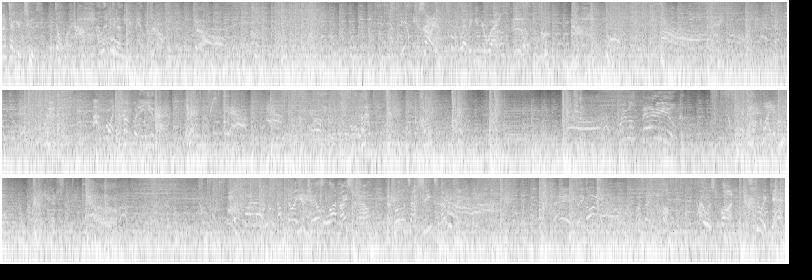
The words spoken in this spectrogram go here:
Knocked out your tooth, but don't worry. I left it under your pillow. Sorry, webbing in your way. I fought tougher than you. Was fun. Let's do it again.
